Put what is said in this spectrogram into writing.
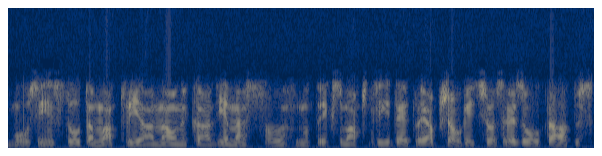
mūsu institūtam Latvijā nav nekāda iemesla, nu, teiksim, apstrīdēt vai apšaubīt šos rezultātus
